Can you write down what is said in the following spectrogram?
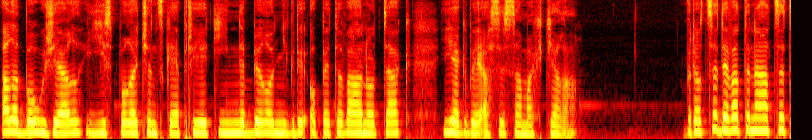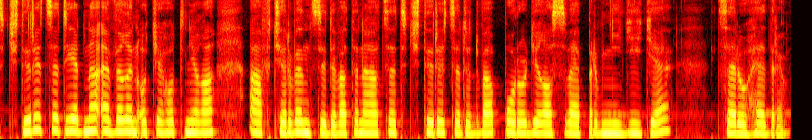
ale bohužel jí společenské přijetí nebylo nikdy opětováno tak, jak by asi sama chtěla. V roce 1941 Evelyn otěhotněla a v červenci 1942 porodila své první dítě, dceru Heather.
